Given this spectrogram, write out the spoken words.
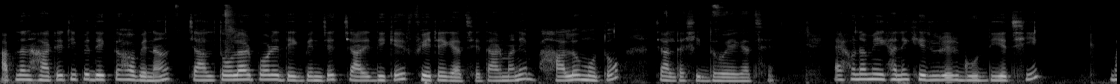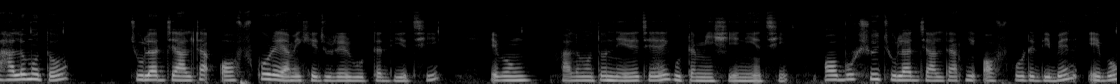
আপনার হাটে টিপে দেখতে হবে না। চাল তোলার পরে দেখবেন যে চারিদিকে ফেটে গেছে, তার মানে ভালো মতো চালটা সিদ্ধ হয়ে গেছে। এখন আমি এখানে খেজুরের গুড় দিয়েছি। ভালো মতো চুলার জালটা অফ করে আমি খেজুরের গুড়টা দিয়েছি এবং ভালো মতো নেড়ে চেড়ে গুড়টা মিশিয়ে নিয়েছি। অবশ্যই চুলার জালটা আপনি অফ করে দিবেন এবং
